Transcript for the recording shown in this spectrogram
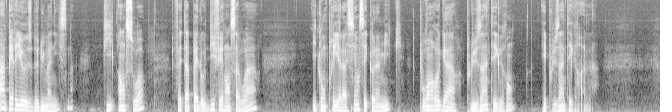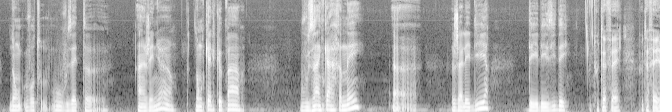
impérieuse de l'humanisme qui, en soi, fait appel aux différents savoirs, y compris à la science économique, pour un regard plus intégrant et plus intégral. Donc, vous, vous êtes euh, ingénieur, donc quelque part, vous incarnez, euh, j'allais dire, des, des idées. Tout à fait. Tout à fait.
